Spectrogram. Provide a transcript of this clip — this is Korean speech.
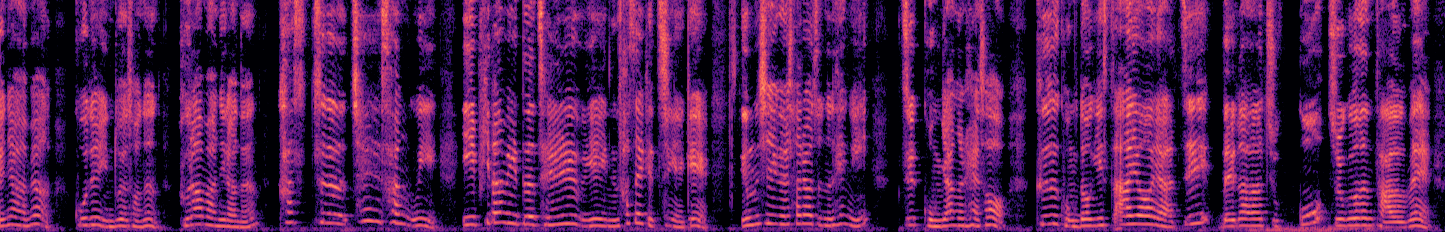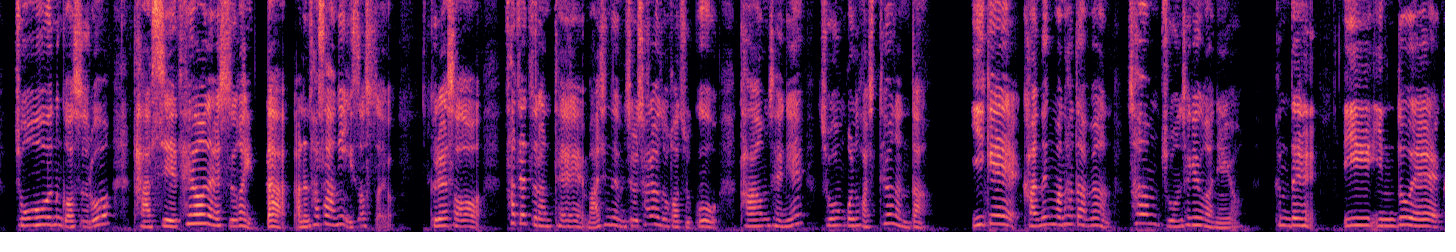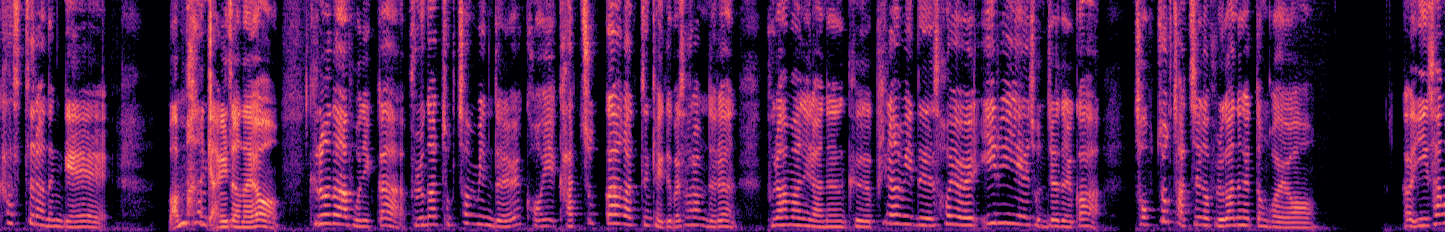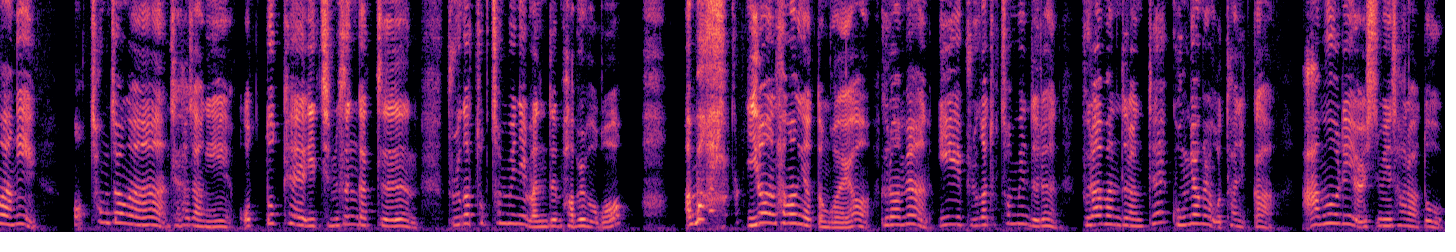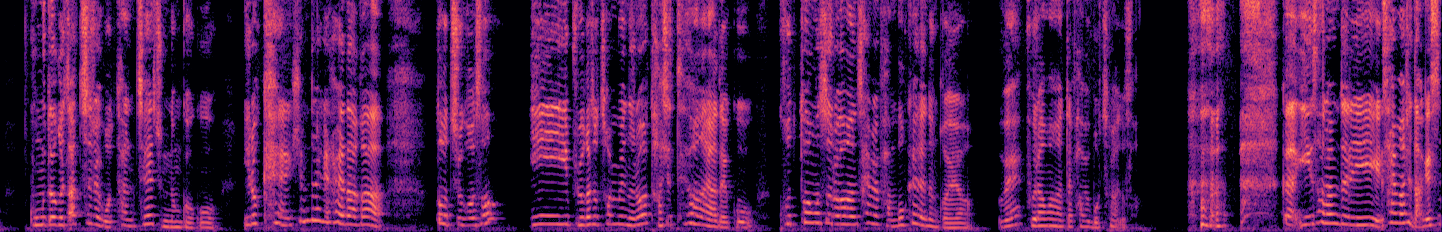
왜냐하면 고대 인도에서는 브라만이라는 카스트 최상위, 이 피라미드 제일 위에 있는 사제 계층에게 음식을 차려주는 행위, 즉 공양을 해서 그 공덕이 쌓여야지 내가 죽고 죽은 다음에 좋은 것으로 다시 태어날 수가 있다라는 사상이 있었어요. 그래서 사제들한테 맛있는 음식을 차려줘가지고 다음 생에 좋은 걸로 다시 태어난다. 이게 가능만 하다면 참 좋은 세계관이에요. 근데 이 인도의 카스트라는 게 만만한 게 아니잖아요. 그러다 보니까 불가촉 천민들, 거의 가축과 같은 계급의 사람들은 브라만이라는 그 피라미드 서열 1위의 존재들과 접촉 자체가 불가능했던 거예요. 그러니까 이 상황이 어, 청정한 제사장이 어떻게 이 짐승 같은 불가촉 천민이 만든 밥을 먹어? 아마 이런 상황이었던 거예요. 그러면 이 불가촉 천민들은 브라만들한테 공양을 못하니까 아무리 열심히 살아도 공덕을 쌓지를 못한 채 죽는 거고 이렇게 힘들게 살다가 또 죽어서 이 불가촉 천민으로 다시 태어나야 되고 고통스러운 삶을 반복해야 되는 거예요. 왜? 브라만한테 밥을 못 차려줘서. 그러니까 이 사람들이 살맛이 나겠습니까?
